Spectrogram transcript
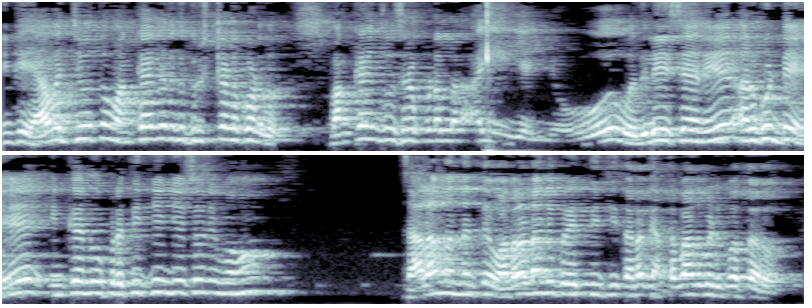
ఇంకా యావత్ జీవితం వంకాయ మీదకి దృష్టి వెళ్ళకూడదు. వంకాయని చూసినప్పుడల్లా అయ్యయ్యో వదిలేశానే అనుకుంటే ఇంకా నువ్వు ప్రతిజ్ఞ చేసావు నీ మొహం? చాలామంది అంతే వదలడానికి ప్రయత్నించి తర్వాత ఎంత బాధపడిపోతారో.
